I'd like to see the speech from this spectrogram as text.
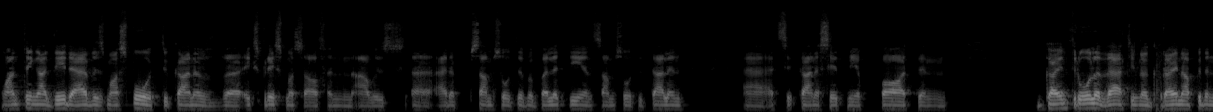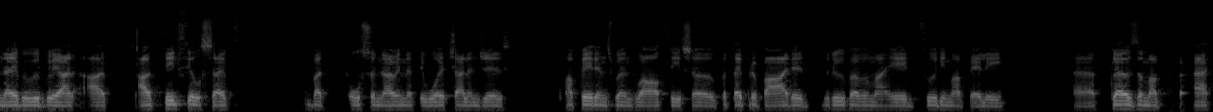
one thing I did have is my sport to kind of uh, express myself, and I was uh, had a, some sort of ability and some sort of talent. Uh, it kind of set me apart, and going through all of that, you know, growing up in a neighborhood where I, I, I did feel safe, but also knowing that there were challenges. My parents weren't wealthy, so but they provided the roof over my head, food in my belly, uh, clothes on my back,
